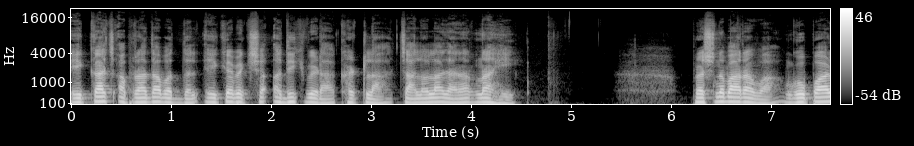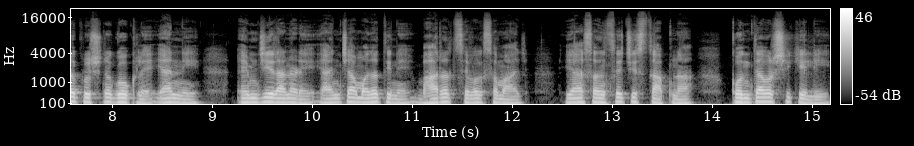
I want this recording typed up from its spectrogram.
एकाच अपराधाबद्दल एकापेक्षा अधिक वेळा खटला चालवला जाणार नाही. प्रश्न बारावा. गोपाळ कृष्ण गोखले यांनी एम जी रानडे यांच्या मदतीने भारत सेवक समाज या संस्थेची स्थापना कोणत्या वर्षी केली?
